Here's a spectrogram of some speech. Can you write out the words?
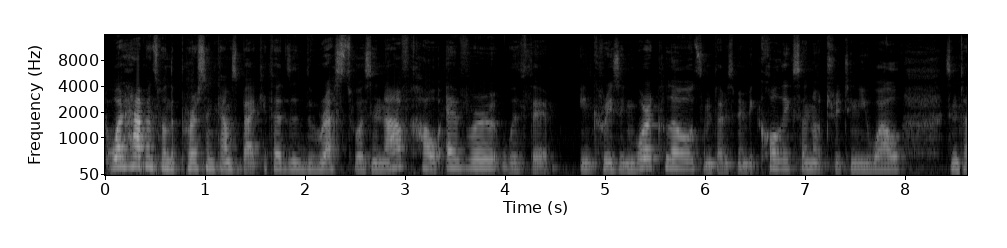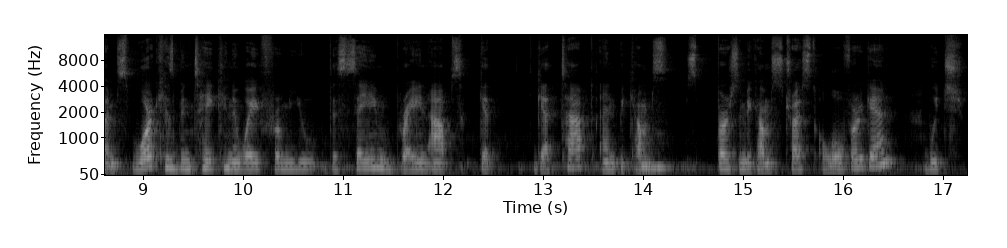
What happens when the person comes back? He thought that the rest was enough. However, with the increasing workload, sometimes maybe colleagues are not treating you well, sometimes work has been taken away from you, the same brain apps get get tapped and becomes mm-hmm. person becomes stressed all over again, which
